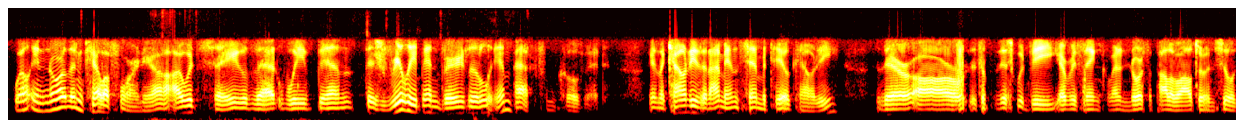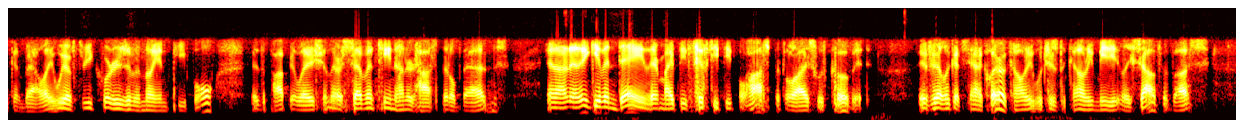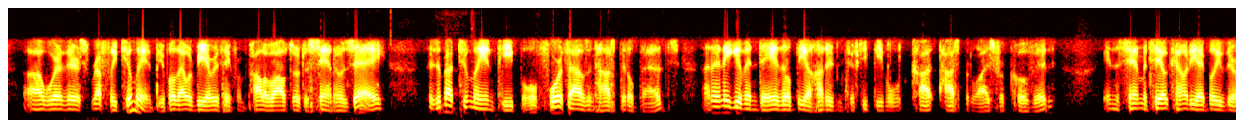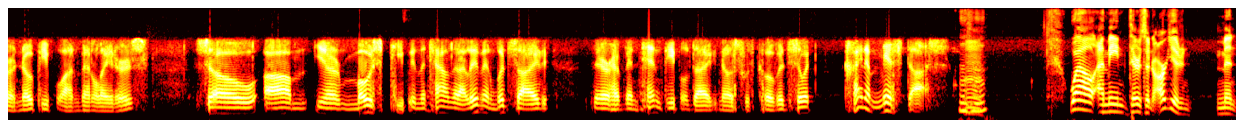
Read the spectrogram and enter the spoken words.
Well, in Northern California, I would say that we've been there's really been very little impact from COVID. In the county that I'm in, San Mateo County, there are this would be everything north of Palo Alto and Silicon Valley. We have three quarters of a million people as a population. There are 1,700 hospital beds. And on any given day, there might be 50 people hospitalized with COVID. If you look at Santa Clara County, which is the county immediately south of us, uh, where there's roughly 2 million people, that would be everything from Palo Alto to San Jose. There's about 2 million people, 4,000 hospital beds. On any given day, there'll be 150 people hospitalized for COVID. In San Mateo County, I believe there are no people on ventilators. So, um, you know, most people in the town that I live in, Woodside, there have been 10 people diagnosed with COVID. So it kind of missed us. Mm-hmm. Well, I mean, there's an argument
